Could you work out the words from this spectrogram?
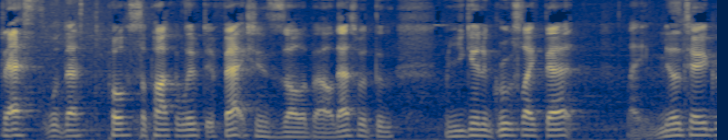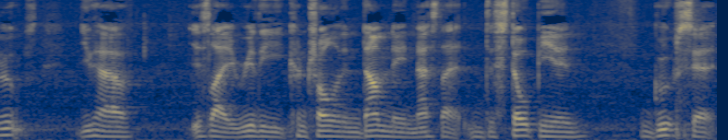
That's what that's post-apocalyptic factions is all about. That's what the when you get into groups like that, like military groups, you have it's like really controlling and dominating. That's that dystopian group set.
